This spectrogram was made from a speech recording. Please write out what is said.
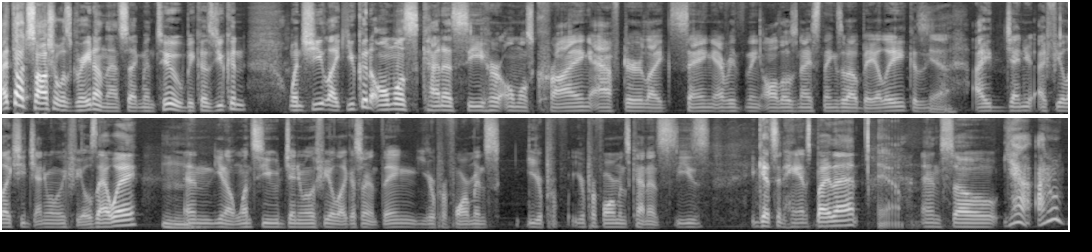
I thought Sasha was great on that segment too because you can when she like you could almost kind of see her almost crying after like saying everything all those nice things about Bayley because Yeah. I genu- I feel like she genuinely feels that way Mhm. and you know once you genuinely feel like a certain thing your performance your your performance kind of sees it gets enhanced by that yeah. and so yeah I don't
